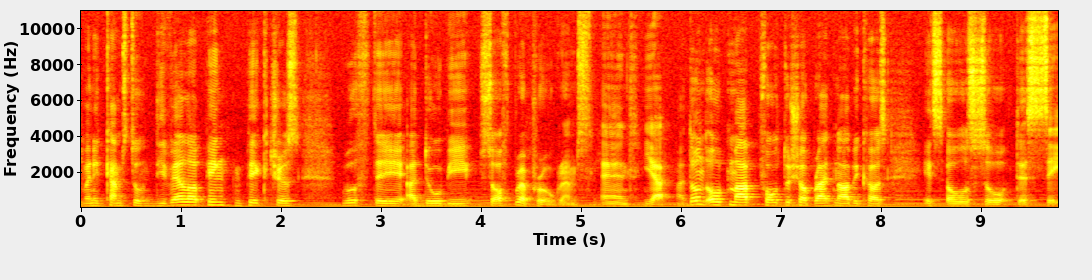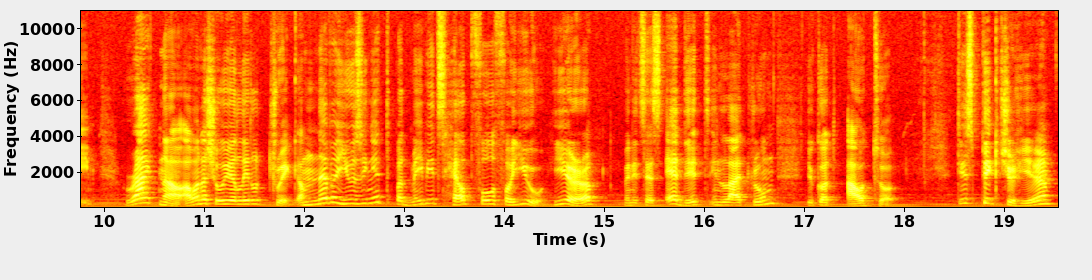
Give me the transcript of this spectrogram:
when it comes to developing pictures with the Adobe software programs. And yeah, I don't open up Photoshop right now because it's also the same. Right now, I want to show you a little trick. I'm never using it, but maybe it's helpful for you. Here, when it says edit in Lightroom, you got auto. This picture here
